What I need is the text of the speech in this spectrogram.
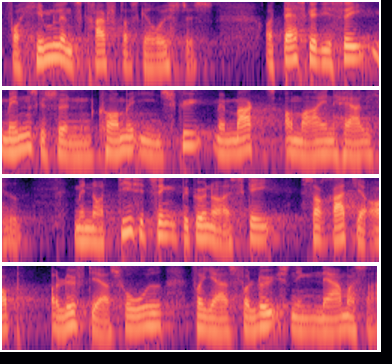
for himlens kræfter skal rystes. Og der skal de se menneskesønnen komme i en sky med magt og megen herlighed. Men når disse ting begynder at ske, så ret jer op og løft jeres hoved, for jeres forløsning nærmer sig.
